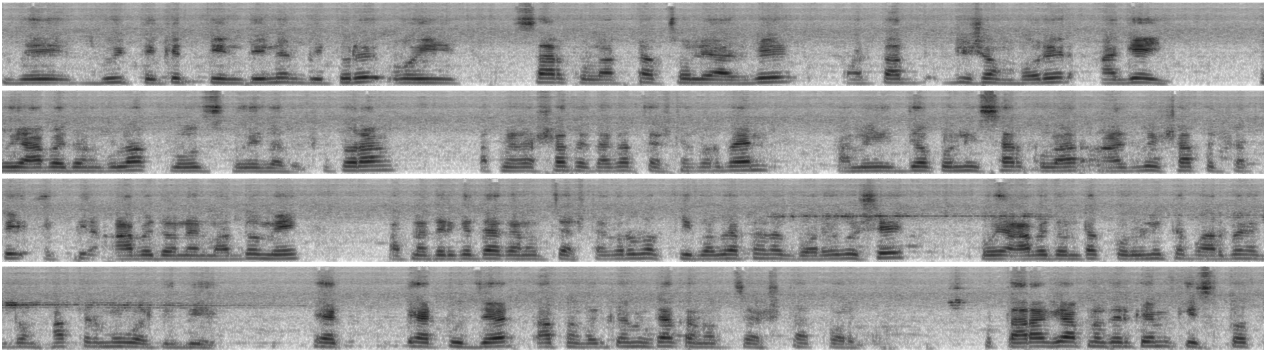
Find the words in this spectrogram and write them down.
যে দুই থেকে তিন দিনের ভিতরে ওই সার্কুলারটা চলে আসবে, অর্থাৎ ডিসেম্বরের আগেই ওই আবেদনগুলো ক্লোজ হয়ে যাবে। সুতরাং আপনারা সাথে থাকার চেষ্টা করবেন। আমি যখনই সার্কুলার আসবে, সাথে সাথে একটি আবেদনের মাধ্যমে আপনাদেরকে দেখানোর চেষ্টা করব কীভাবে আপনারা ঘরে বসে ওই আবেদনটা করে নিতে পারবেন একদম হাতের মোবাইলটি দিয়ে। এক, এ টু জেড আপনাদেরকে আমি দেখানোর চেষ্টা করব। তার আগে আপনাদেরকে আমি কিছু তথ্য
